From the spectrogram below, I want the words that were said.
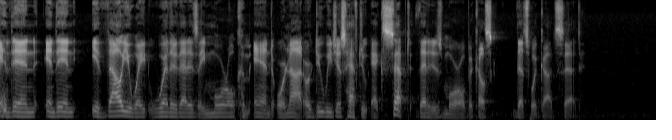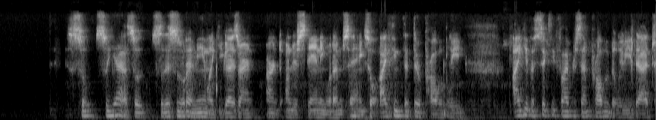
and then and then evaluate whether that is a moral command or not, or do we just have to accept that it is moral because that's what God said? So so yeah so so this is what i mean like you guys aren't aren't understanding what i'm saying. So i think that they're probably i give a 65% probability that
